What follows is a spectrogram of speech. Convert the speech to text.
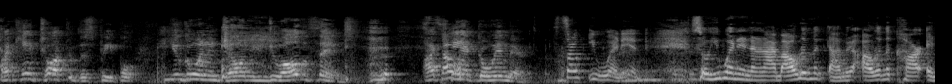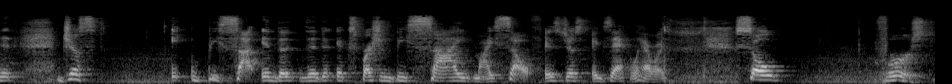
I can't talk to these people." You go in and tell them you do all the things. I So- can't go in there. So he went in. So he went in, and I'm out in the I'm out in the car, and it just it, beside the, the the expression beside myself is just exactly how I. So First,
